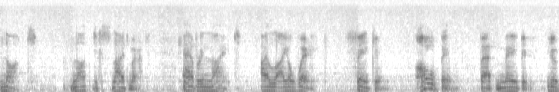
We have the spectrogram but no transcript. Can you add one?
Not, not this nightmare. Every night I lie awake, thinking, hoping that maybe you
